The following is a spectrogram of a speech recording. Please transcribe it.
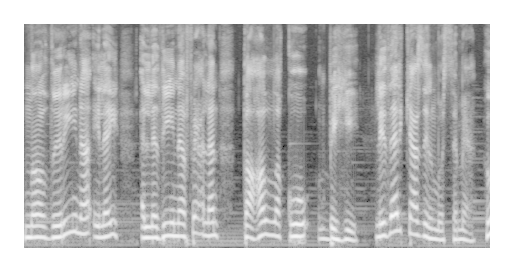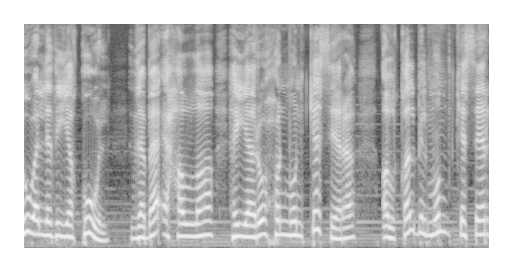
ناظرين إليه الذين فعلا تعلقوا به. لذلك عز المستمع هو الذي يقول ذبائح الله هي روح منكسرة. القلب المنكسر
